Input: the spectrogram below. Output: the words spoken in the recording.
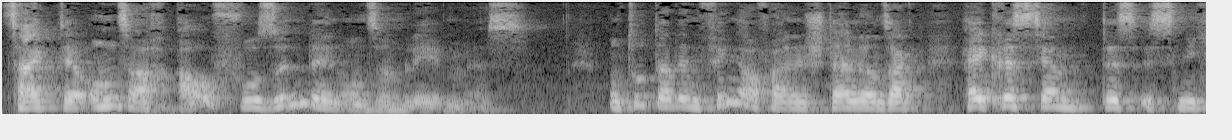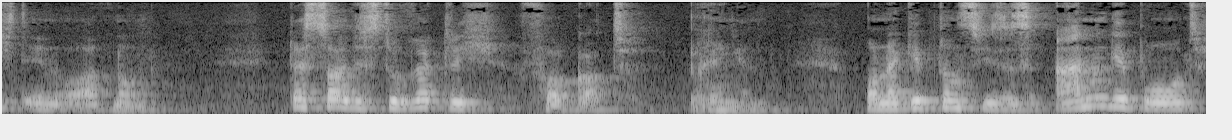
zeigt er uns auch auf, wo Sünde in unserem Leben ist und tut da den Finger auf eine Stelle und sagt, hey Christian, das ist nicht in Ordnung. Das solltest du wirklich vor Gott bringen. Und er gibt uns dieses Angebot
